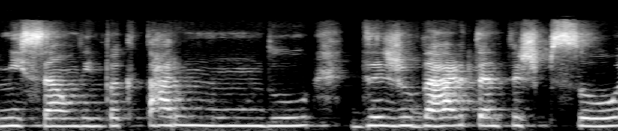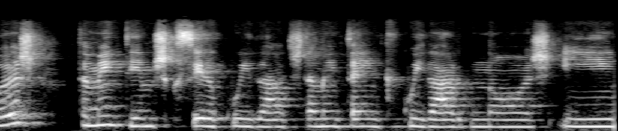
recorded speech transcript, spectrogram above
missão de impactar o mundo, de ajudar tantas pessoas, também temos que ser cuidados, também têm que cuidar de nós e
